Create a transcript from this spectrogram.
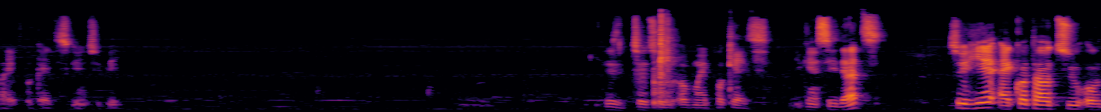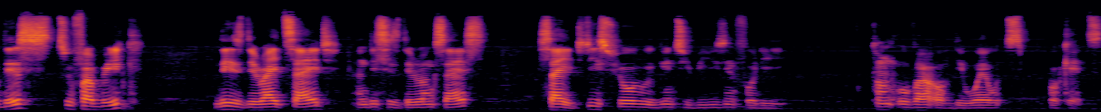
my pocket is going to be. This is the total of my pockets. You can see that. So here I cut out two of this, two fabric. This is the right side and this is the wrong size side. This is we're going to be using for the turnover of the welt pocket.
